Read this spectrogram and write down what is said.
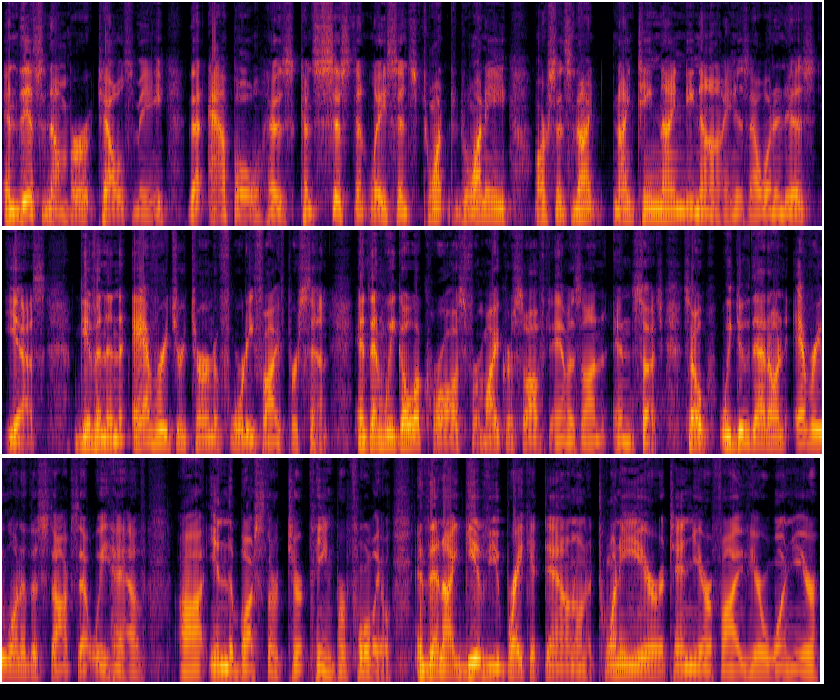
And this number tells me that Apple has consistently since 20 or since 1999, is that what it is? Yes, given an average return of 45%. And then we go across for Microsoft, Amazon, and such. So we do that on every one of the stocks that we have uh, in the Bus 13 portfolio. And then I give you, break it down on a 20 year, a 10 year, a 5 year, 1 year,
